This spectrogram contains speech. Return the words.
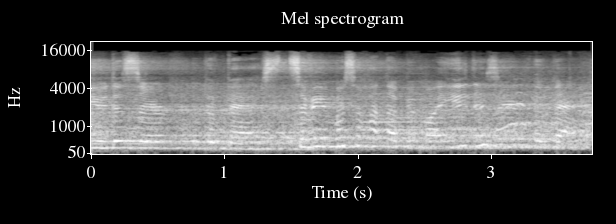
You deserve the best. Sabihin mo sa katabi mo, you deserve the best.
